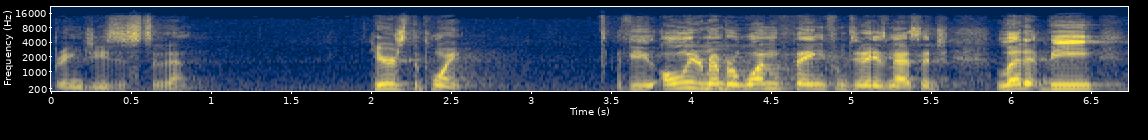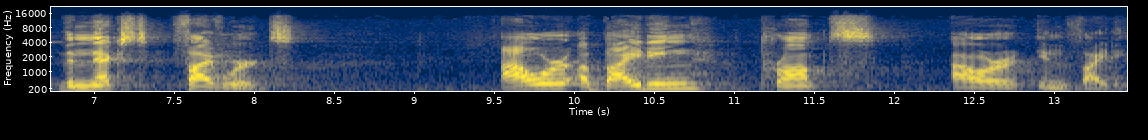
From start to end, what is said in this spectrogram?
bring Jesus to them. Here's the point if you only remember one thing from today's message, let it be the next five words Our abiding prompts our inviting.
